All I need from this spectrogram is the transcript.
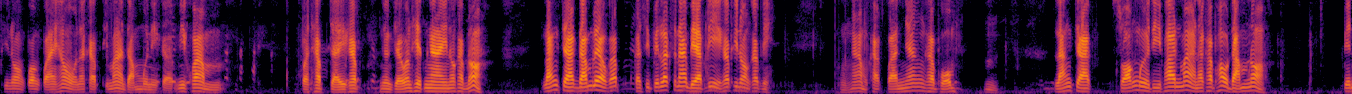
พี่น้องป้องปลายเฮ้านะครับ ที่มาดำมือนี่ก็มีความประทับใจครับ เนื่องจากวันเทศง่ายเนาะครับเนาะหลังจากดำแล้วครับก็สิเป็นลักษณะแบบนี้ครับ พี่น้องครับนี่งามคักปานยังครับ ผม อืมหลังจากสองมือที่ผ่านมานะครับเฮ้าดำเนาะเป็น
